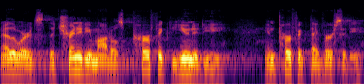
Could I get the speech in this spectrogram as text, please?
In other words, the Trinity models perfect unity in perfect diversity.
